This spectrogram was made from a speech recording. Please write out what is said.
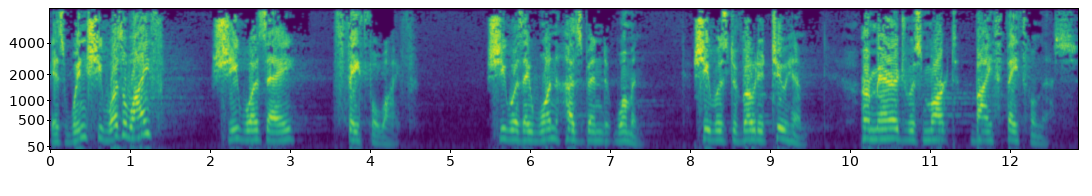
is when she was a wife, she was a faithful wife. She was a one husband woman. She was devoted to him. Her marriage was marked by faithfulness.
